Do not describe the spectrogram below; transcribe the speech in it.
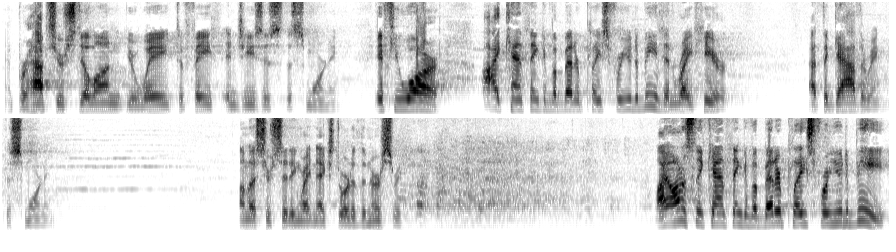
And perhaps you're still on your way to faith in Jesus this morning. If you are, I can't think of a better place for you to be than right here at the gathering this morning. unless you're sitting right next door to the nursery. I honestly can't think of a better place for you to be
